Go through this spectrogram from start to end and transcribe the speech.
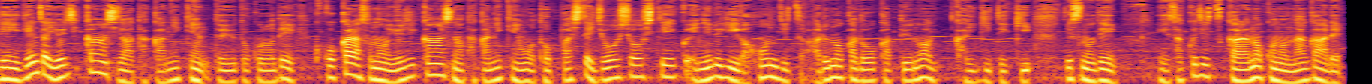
で、現在4時間足では高値圏というところで、ここからその4時間足の高値圏を突破して上昇していくエネルギーが本日あるのかどうかっていうのは懐疑的ですので、えー、昨日からのこの流れ、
